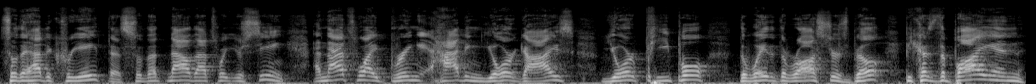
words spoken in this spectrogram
So they had to create this. So that now that's what you're seeing. And that's why bring having your guys, your people, the way that the roster's built, because the buy-in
